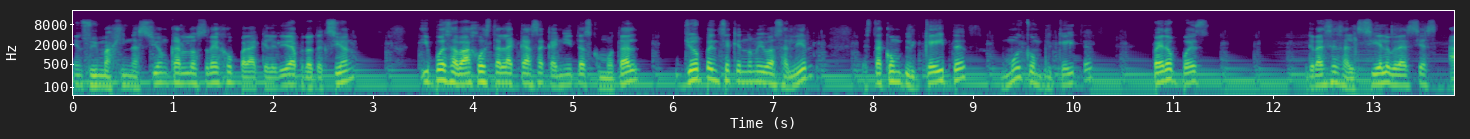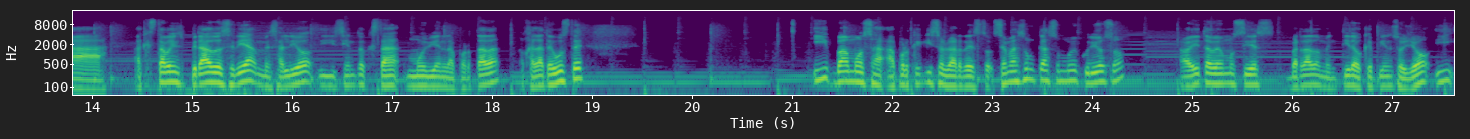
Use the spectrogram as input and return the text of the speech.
en su imaginación Carlos Trejo para que le diera protección. Y pues abajo está la casa Cañitas como tal. Yo pensé que no me iba a salir. Está complicated, muy complicated. Pero pues, gracias al cielo, gracias a, qué estaba inspirado ese día, me salió y siento que está muy bien la portada. Ojalá te guste. Y vamos a, a por qué quise hablar de esto. Se me hace un caso muy curioso. Ahorita vemos si es verdad o mentira o qué pienso yo y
